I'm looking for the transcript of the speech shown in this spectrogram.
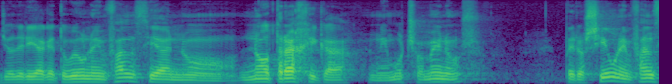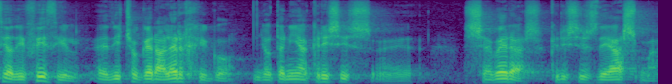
yo diría que tuve una infancia no, trágica, ni mucho menos, pero sí una infancia difícil. He dicho que era alérgico, yo tenía crisis eh, severas, crisis de asma,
